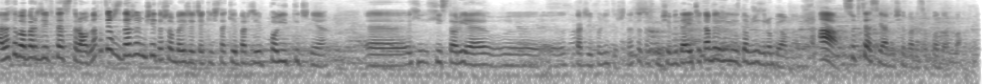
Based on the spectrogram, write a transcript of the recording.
Ale chyba bardziej w tę stronę, chociaż zdarza mi się też obejrzeć jakieś takie bardziej politycznie hi, historie e, bardziej polityczne. To też mi się wydaje ciekawe, jeżeli jest dobrze zrobione. A, sukcesja mi się bardzo podoba.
